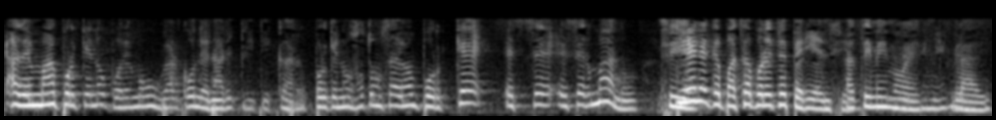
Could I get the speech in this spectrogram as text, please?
Además, ¿por qué no podemos jugar, condenar y criticar? Porque nosotros no sabemos por qué ese, ese hermano Sí. tiene que pasar por esta experiencia. así mismo es, Así mismo. Gladys.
